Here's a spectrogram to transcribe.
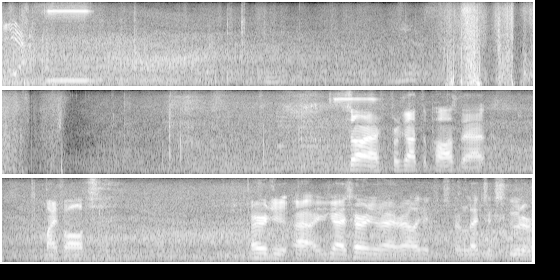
Yes! Sorry, I forgot to pause that. My fault. I heard you, uh, you guys heard me right? Like it's an electric scooter.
